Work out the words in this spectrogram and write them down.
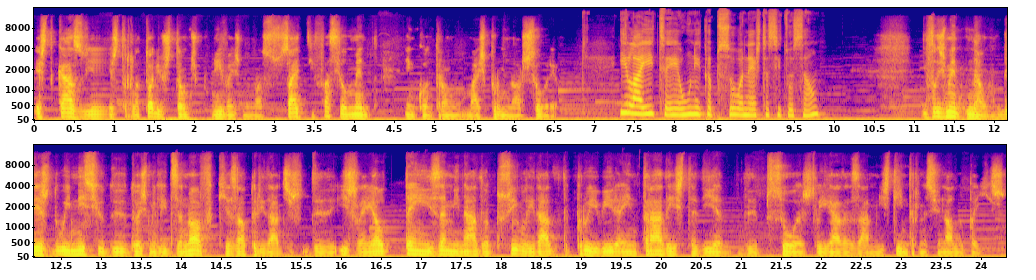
Este caso e este relatório estão disponíveis no nosso site e facilmente encontram mais pormenores sobre ele. E é a única pessoa nesta situação? Infelizmente não. Desde o início de 2019 que as autoridades de Israel têm examinado a possibilidade de proibir a entrada e estadia de pessoas ligadas à Amnistia Internacional no país.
